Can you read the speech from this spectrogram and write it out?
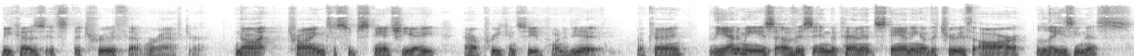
Because it's the truth that we're after, not trying to substantiate our preconceived point of view, okay? The enemies of this independent standing of the truth are laziness,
